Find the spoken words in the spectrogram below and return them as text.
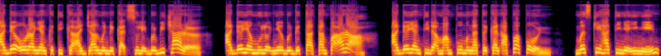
Ada orang yang ketika ajal mendekat sulit berbicara. Ada yang mulutnya bergetar tanpa arah. Ada yang tidak mampu mengatakan apapun. Meski hatinya ingin,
